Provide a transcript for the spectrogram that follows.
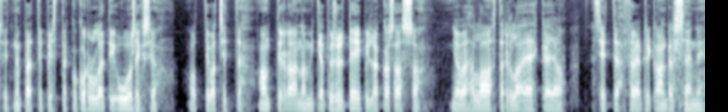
sitten ne päätti pistää koko ruletin uusiksi ja ottivat sitten Antti Raana, mikä pysyy teipillä kasassa ja vähän laastarilla ehkä ja sitten Fredrik Andersen, niin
